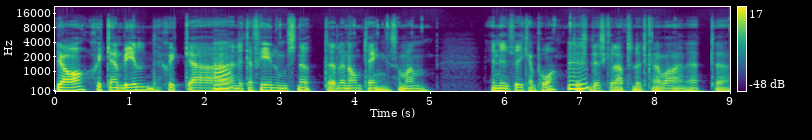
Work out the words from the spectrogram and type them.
Ja, skicka en bild, skicka Ja. en liten filmsnutt eller någonting som man är nyfiken på. Mm. Det, det skulle absolut kunna vara ett, eh,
